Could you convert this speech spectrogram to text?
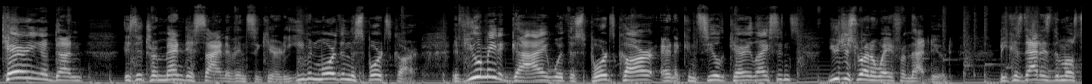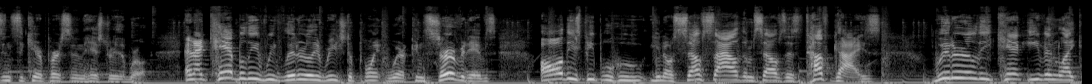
Carrying a gun is a tremendous sign of insecurity, even more than the sports car. If you meet a guy with a sports car and a concealed carry license, you just run away from that dude because that is the most insecure person in the history of the world. And I can't believe we've literally reached a point where conservatives, all these people who, you know, self-style themselves as tough guys, literally can't even like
